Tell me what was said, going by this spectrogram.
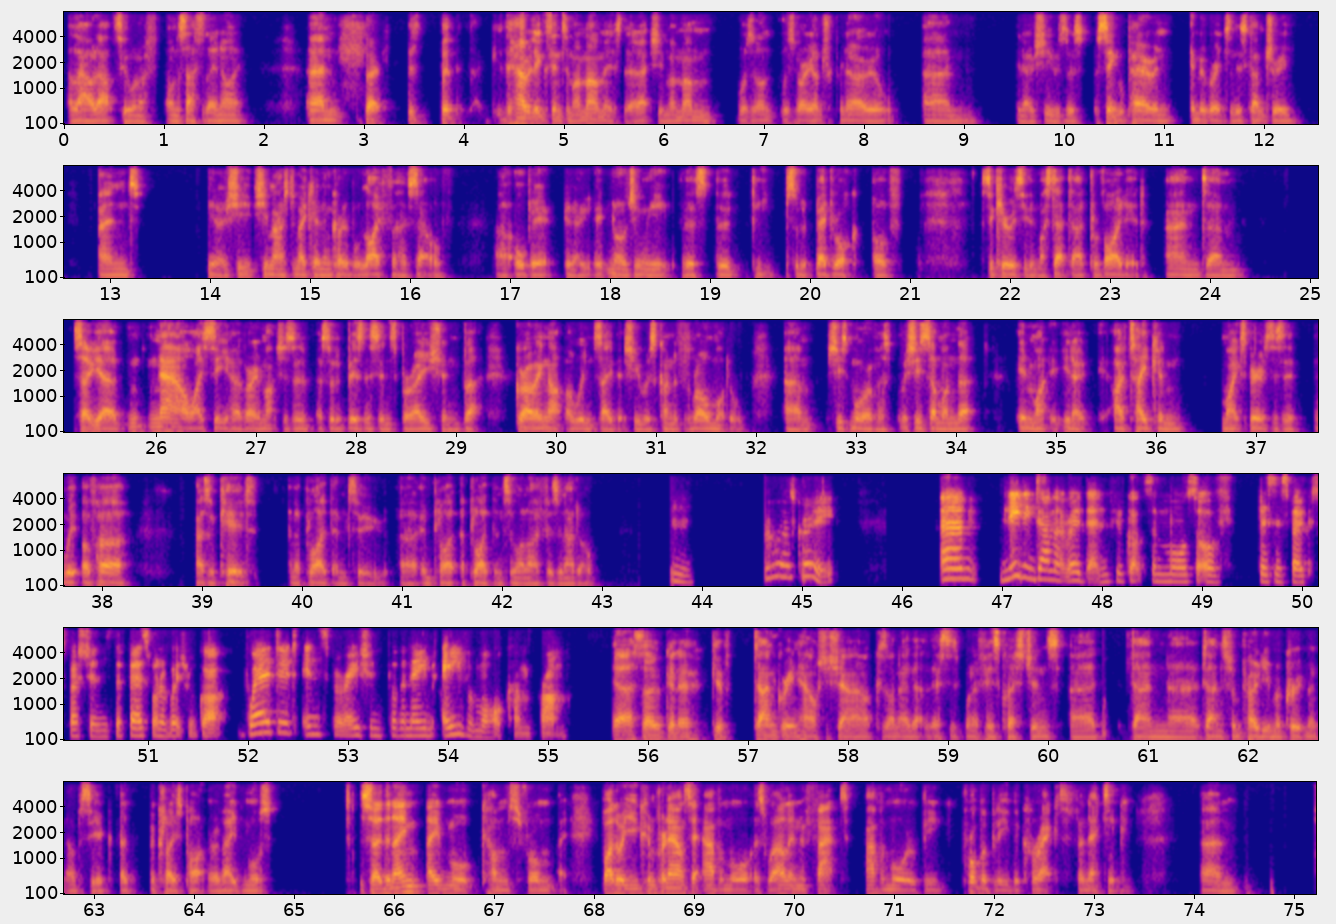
allowed out to on a on a Saturday night. Um, but but how it links into my mum is that actually my mum was on was very entrepreneurial. Um, you know, she was a, a single parent immigrant to this country, and you know she she managed to make an incredible life for herself uh, albeit you know acknowledging the, the the sort of bedrock of security that my stepdad provided. And um, so yeah now i see her very much as a, a, sort of business inspiration. But growing up i wouldn't say that she was kind of the role model. Um, she's more of a she's someone that in my you know i've taken my experiences of her as a kid and applied them to uh, applied them to my life as an adult. Mm. oh that's great um, leading down that road, then we've got some more sort of business focused questions. The first one of which we've got: Where did inspiration for the name Avamore come from? Yeah, so I'm gonna give Dan Greenhouse a shout out because I know that this is one of his questions. Uh, Dan uh, Dan's from Podium Recruitment, obviously a, a, a close partner of Avamore's. So the name Avamore comes from, by the way, you can pronounce it Avamore as well. And in fact, Avamore would be probably the correct phonetic um,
